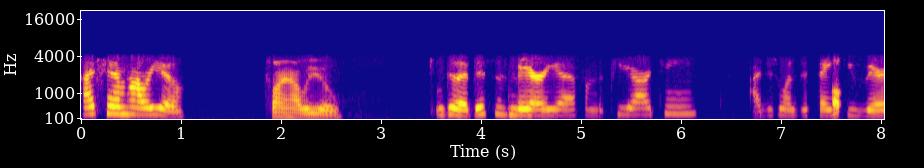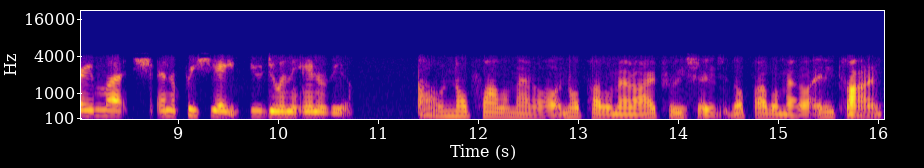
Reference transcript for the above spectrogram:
Hi, Tim. How are you? Fine. How are you? Good. This is Maria from the PR team. I just wanted to thank Oh. you very much and appreciate you doing the interview. Oh, no problem at all. No problem at all. I appreciate you. No problem at all. Anytime.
